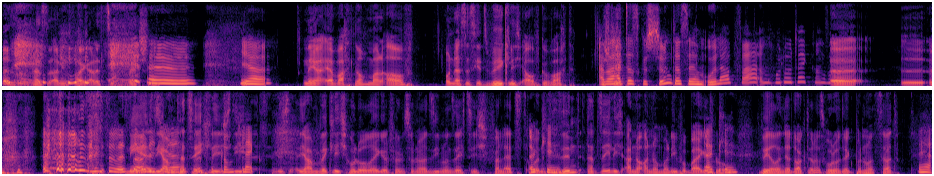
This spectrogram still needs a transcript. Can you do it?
Also hast du angefangen, alles zu quetschen. Äh, ja. Naja, er wacht nochmal auf und das ist jetzt wirklich aufgewacht. Aber hat das gestimmt, dass er im Urlaub war im Holodeck und so? Äh, äh, Siehst du, auch nee, sie haben mehr. tatsächlich, ist die, die, die haben wirklich Holoregel 1567 verletzt und Okay. sie sind tatsächlich an der Anomalie vorbeigeflogen, Okay. während der Doktor das Holodeck benutzt hat. Ja.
